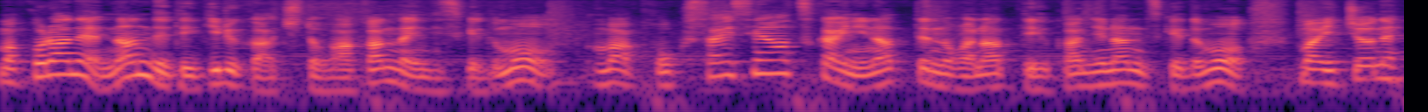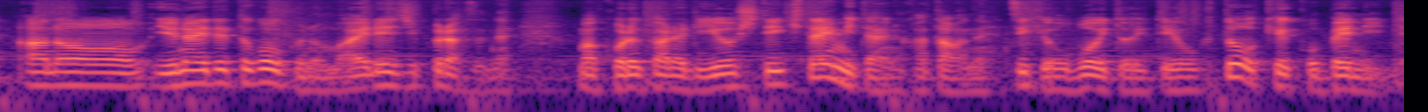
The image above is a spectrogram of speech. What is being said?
まあ、これはねなんでできるかちょっと分かんないんですけどもまあ国際線扱いになってんのかなっていう感じなんですけどもまあ一応ねあのユナイテッド航空のマイレージプラスね、まあ、これから利用していきたいみたいな方はね是非覚えておいておくと結構便利にね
